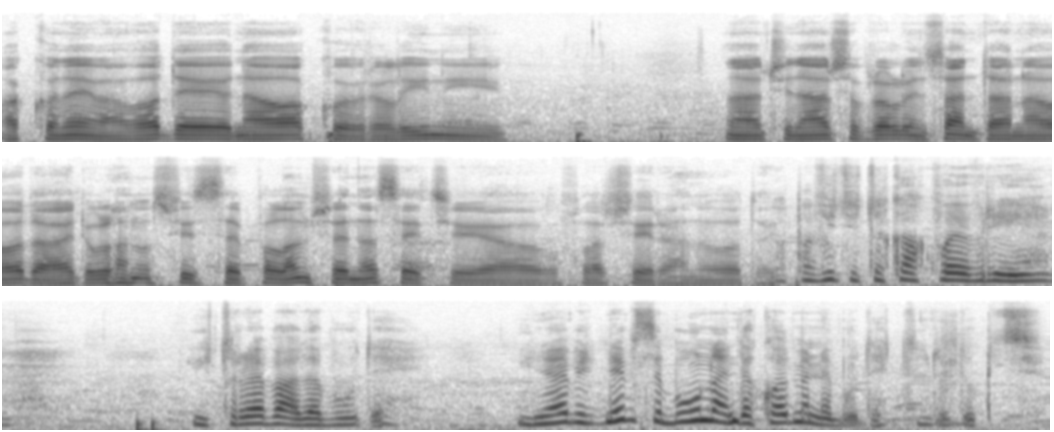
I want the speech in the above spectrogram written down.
ako nema vode na ovakvoj vrelini? Znači, način problem sanitarna voda, ajde, uglavnom svi se polamče naseći u flaširanu vodu. Pa vidite kakvo je vrijeme. I treba da bude. I ne bi, ne bi se bunila da kod mene bude redukcija.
